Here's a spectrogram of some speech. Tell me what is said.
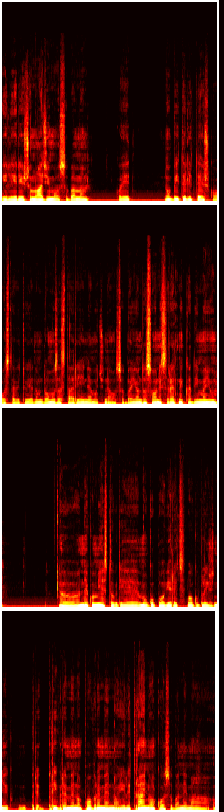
Ili je riječ o mlađim osobama koje u obitelji teško ostaviti u jednom domu za starije i nemoćne osobe. I onda su oni sretni kad imaju E, neko mjesto gdje mogu povjeriti svog bližnjeg privremeno, povremeno ili trajno ako osoba nema e,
